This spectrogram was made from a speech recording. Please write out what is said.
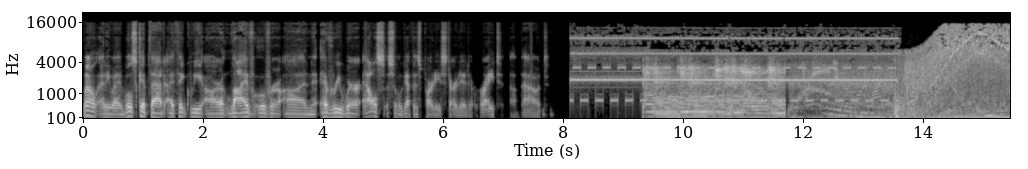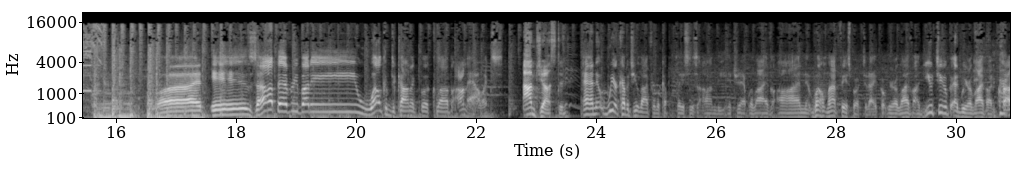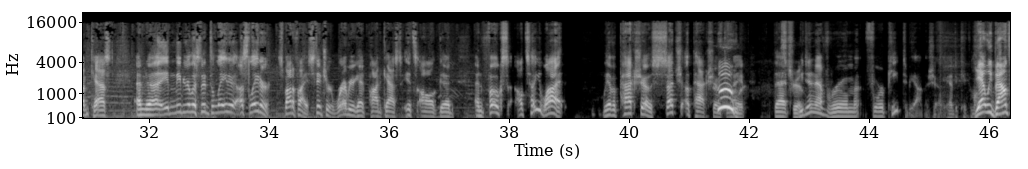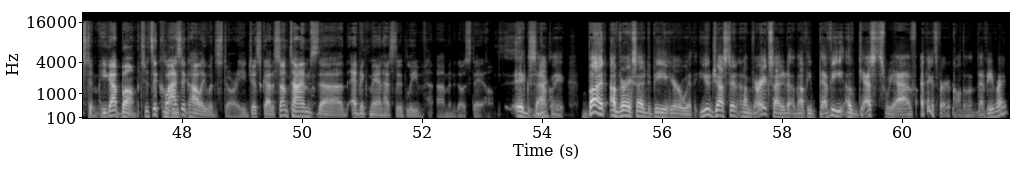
Well, anyway, we'll skip that. I think we are live over on everywhere else, so we'll get this party started right about. What is up, everybody? Welcome to Comic Book Club. I'm Alex. I'm Justin. And we are coming to you live from a couple places on the internet. We're live on, well, not Facebook tonight, but we are live on YouTube and we are live on Crowdcast. And uh, maybe you're listening to later, us later, Spotify, Stitcher, wherever you get podcasts. It's all good. And folks, I'll tell you what, we have a pack show, such a pack show Woo! tonight that we didn't have room for Pete to be on the show. We had to kick him Yeah, off. we bounced him. He got bumped. It's a mm-hmm. classic mm-hmm. Hollywood story. You just got to sometimes uh, Ed McMahon has to leave um, and go stay at home. Exactly. You know? But I'm very excited to be here with you, Justin, and I'm very excited about the bevy of guests we have. I think it's fair to call them a bevy, right?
